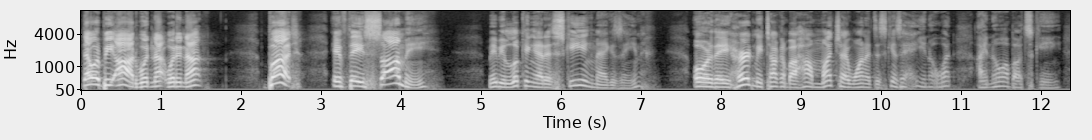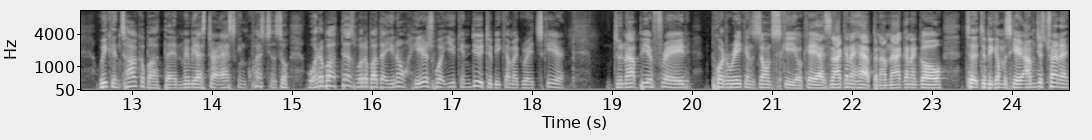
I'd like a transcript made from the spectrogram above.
That would be odd, would not? Would it not? But if they saw me, maybe looking at a skiing magazine or they heard me talking about how much I wanted to ski and say, hey, you know what? I know about skiing we can talk about that and maybe I start asking questions. So, what about this? What about that? You know, here's what you can do to become a great skier. Do not be afraid. Puerto Ricans don't ski, okay? It's not going to happen. I'm not going to go to to become a skier. I'm just trying to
